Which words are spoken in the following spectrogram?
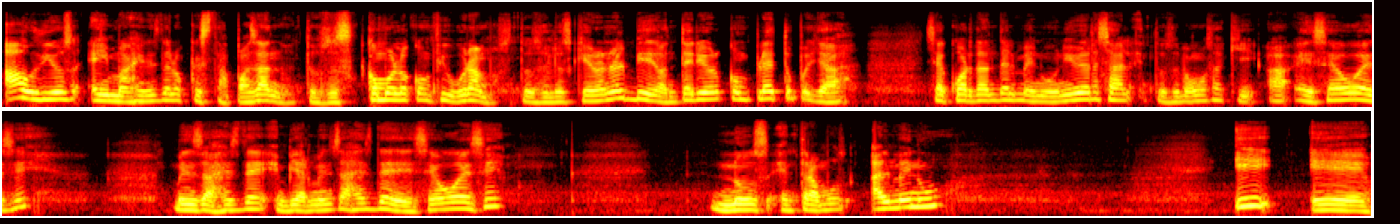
audios e imágenes de lo que está pasando. Entonces, ¿cómo lo configuramos? Entonces, los quiero en el video anterior completo, pues ya se acuerdan del menú universal. Entonces, vamos aquí a SOS, mensajes de, enviar mensajes de SOS. Nos entramos al menú y eh,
